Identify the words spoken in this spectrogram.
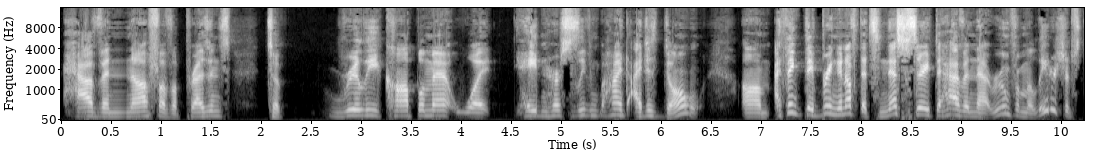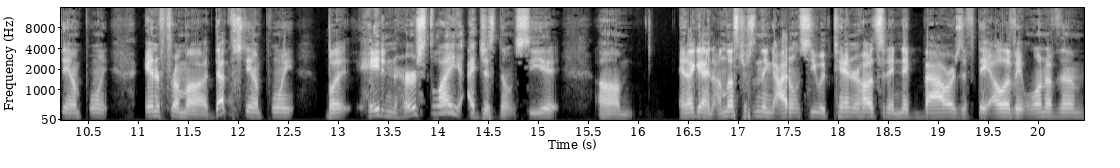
have enough of a presence to really complement what Hayden Hurst is leaving behind? I just don't. Um, I think they bring enough that's necessary to have in that room from a leadership standpoint and from a depth standpoint. But Hayden Hurst light, I just don't see it. Um, and again, unless there's something I don't see with Tanner Hudson and Nick Bowers, if they elevate one of them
